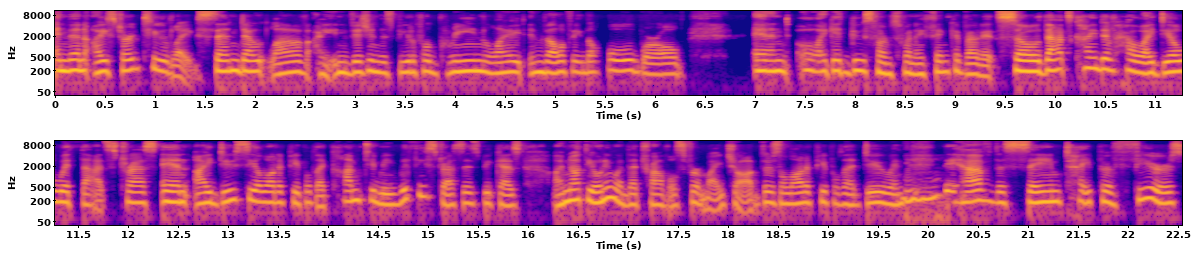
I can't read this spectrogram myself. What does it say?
And then I start to like send out love. I envision this beautiful green light enveloping the whole world and oh i get goosebumps when i think about it. So that's kind of how i deal with that stress. And i do see a lot of people that come to me with these stresses because i'm not the only one that travels for my job. There's a lot of people that do and mm-hmm. they have the same type of fears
